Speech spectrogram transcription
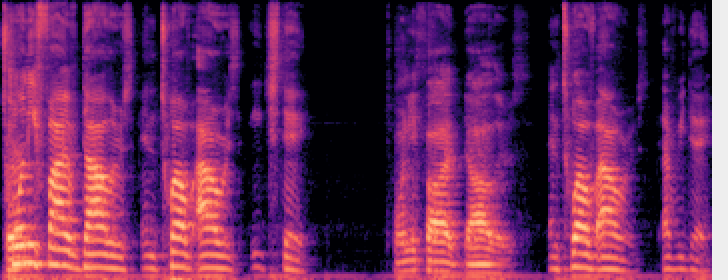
twenty five dollars and twelve hours each day. $25 And twelve hours every day.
